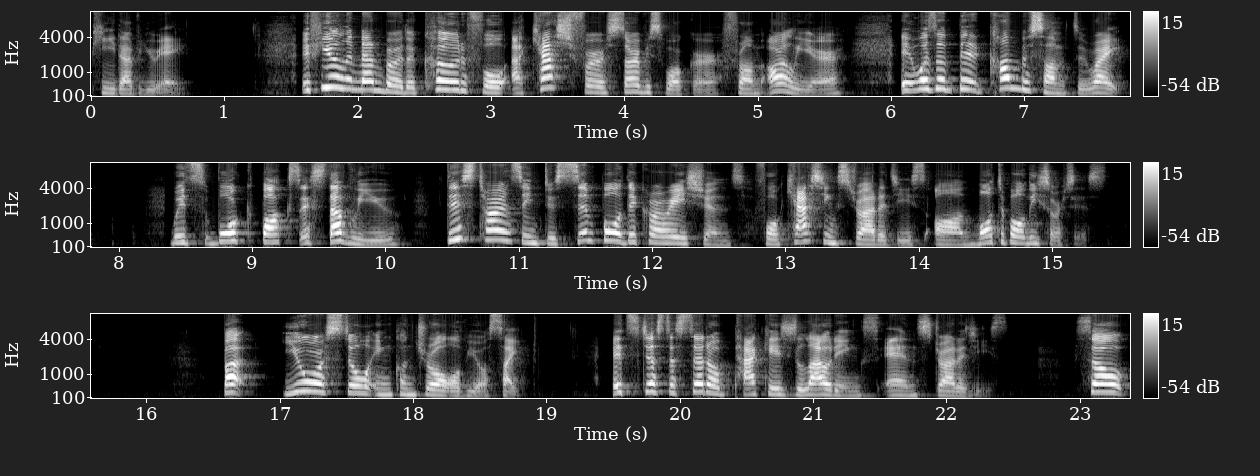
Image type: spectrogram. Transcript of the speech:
PWA. If you remember the code for a cache-first service worker from earlier, it was a bit cumbersome to write. With Workbox SW, this turns into simple declarations for caching strategies on multiple resources. But you are still in control of your site. It's just a set of packaged routings and strategies. So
